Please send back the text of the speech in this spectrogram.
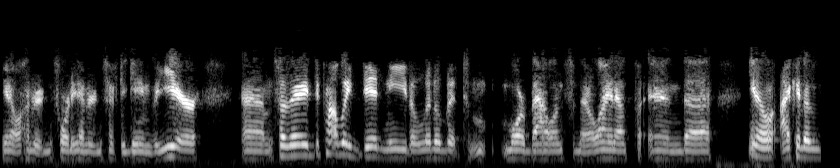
you know, 140, 150 games a year. Um, so they probably did need a little bit more balance in their lineup, and uh, you know I could have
